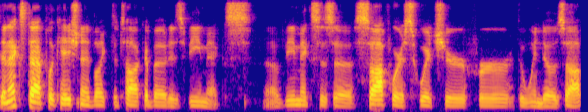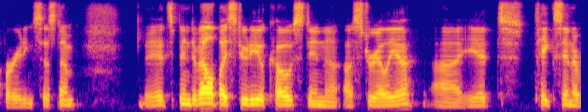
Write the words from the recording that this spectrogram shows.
The next application I'd like to talk about is vMix. Uh, vMix is a software switcher for the Windows operating system. It's been developed by Studio Coast in uh, Australia. Uh, it takes in a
